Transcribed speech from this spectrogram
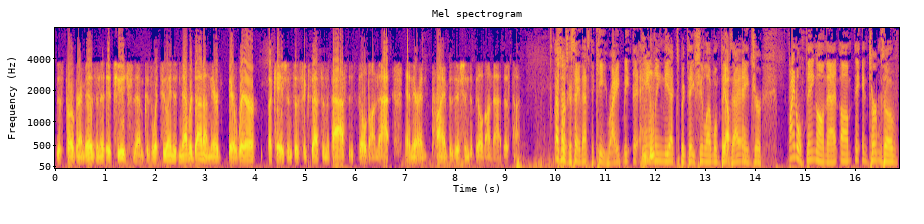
this program is, and it, it's huge for them because what Tulane has never done on their their rare occasions of success in the past is build on that, and they're in prime position to build on that this time. That's what I was gonna say. That's the key, right? Be, mm-hmm. Handling the expectation level and things yep. of that nature. Final thing on that, um, in terms of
